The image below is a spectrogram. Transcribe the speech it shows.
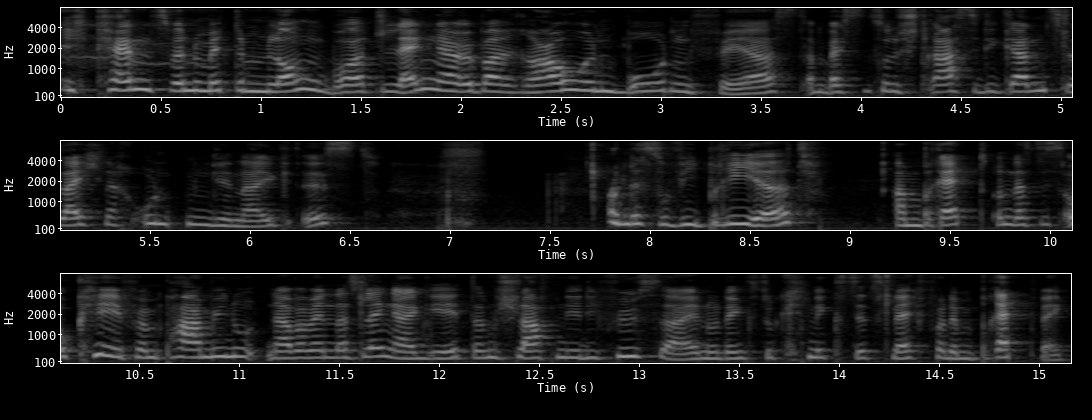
Ich kenn's, wenn du mit dem Longboard länger über rauen Boden fährst. Am besten so eine Straße, die ganz leicht nach unten geneigt ist. Und es so vibriert am Brett. Und das ist okay für ein paar Minuten. Aber wenn das länger geht, dann schlafen dir die Füße ein und denkst, du knickst jetzt gleich vor dem Brett weg.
